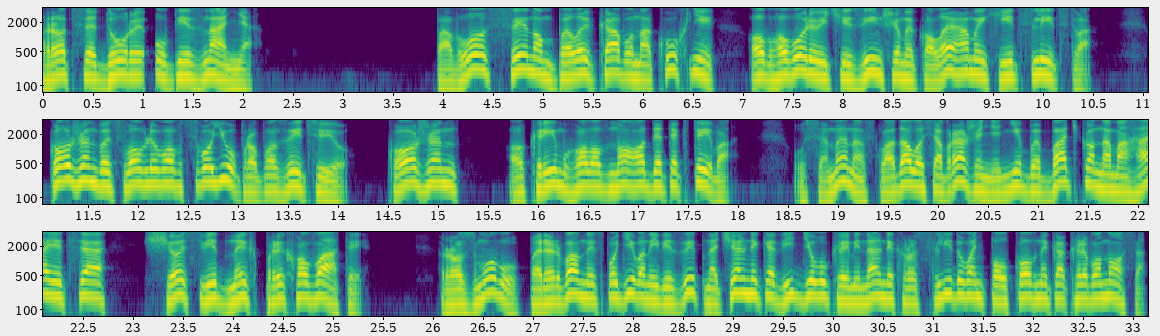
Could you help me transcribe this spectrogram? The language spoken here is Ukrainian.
процедури упізнання. Павло з сином пили каву на кухні, обговорюючи з іншими колегами хід слідства. Кожен висловлював свою пропозицію, кожен, окрім головного детектива. У Семена складалося враження, ніби батько намагається щось від них приховати. Розмову перервав несподіваний візит начальника відділу кримінальних розслідувань полковника Кривоноса.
